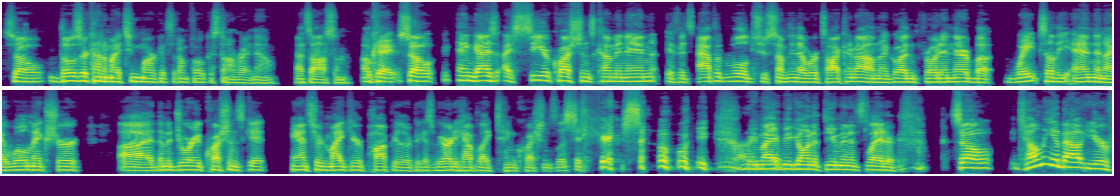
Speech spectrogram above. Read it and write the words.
So those are kind of my two markets that I'm focused on right now. That's awesome. Okay. So, and guys, I see your questions coming in. If it's applicable to something that we're talking about, I'm going to go ahead and throw it in there, but wait till the end and I will make sure uh, the majority of questions get answered. Mike, you're popular because we already have like 10 questions listed here. So we, we might be going a few minutes later. So tell me about your,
